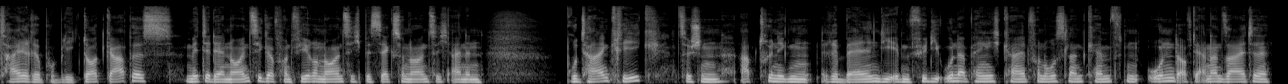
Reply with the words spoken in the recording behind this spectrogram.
Teilrepublik. Dort gab es Mitte der 90er von 94 bis 96 einen brutalen Krieg zwischen abtrünnigen Rebellen, die eben für die Unabhängigkeit von Russland kämpften und auf der anderen Seite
